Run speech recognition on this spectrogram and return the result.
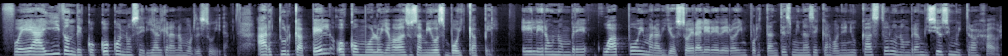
Fue ahí donde Coco conocería al gran amor de su vida, Arthur Capel o como lo llamaban sus amigos Boy Capel. Él era un hombre guapo y maravilloso, era el heredero de importantes minas de carbón en Newcastle, un hombre ambicioso y muy trabajador.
